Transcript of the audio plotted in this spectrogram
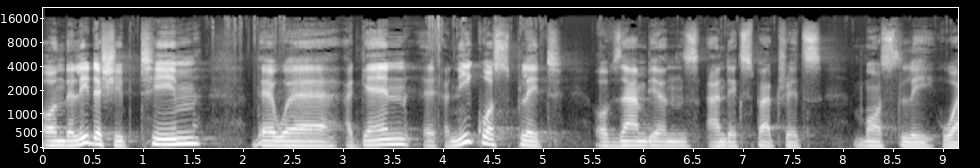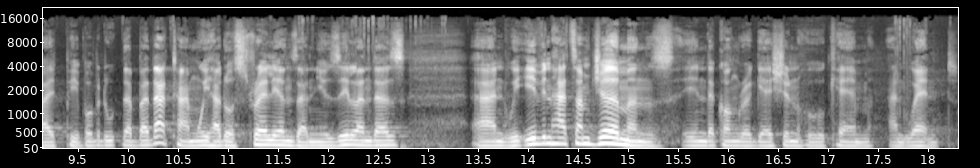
on the leadership team, there were again an equal split of Zambians and expatriates, mostly white people. But by that time, we had Australians and New Zealanders, and we even had some Germans in the congregation who came and went.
